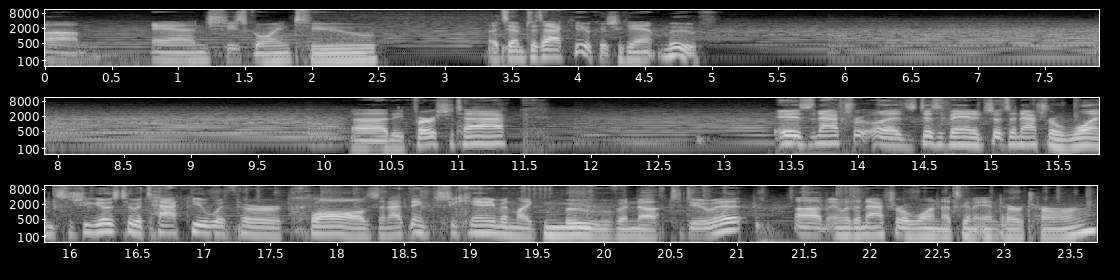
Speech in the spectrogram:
Um, and she's going to attempt to attack you because she can't move. Uh, the first attack is natural. Uh, it's disadvantage, so it's a natural one. So she goes to attack you with her claws, and I think she can't even like move enough to do it. Um, and with a natural one, that's going to end her turn.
